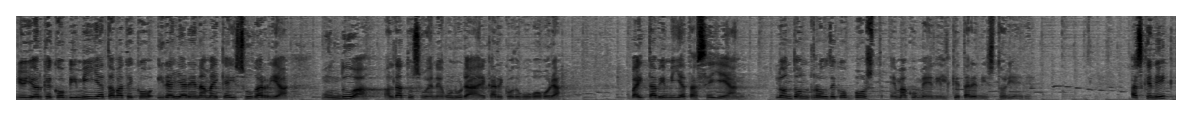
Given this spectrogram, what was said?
New Yorkeko 2000 eta bateko irailaren amaika izugarria mundua aldatu zuen egunura ekarriko dugu gogora. Baita 2006an, London Roadeko bost emakumeen hilketaren historia ere. Azkenik,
